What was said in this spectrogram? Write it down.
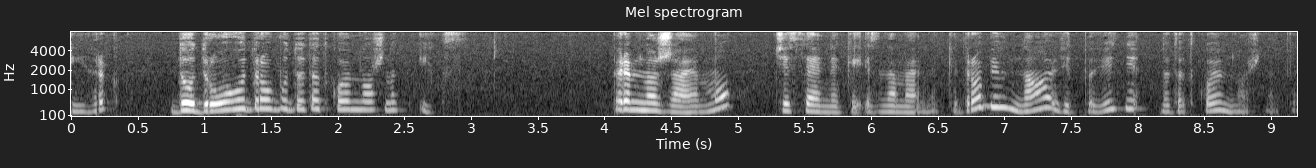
y, до другого дробу додатковий множник x. Перемножаємо чисельники і знаменники дробів на відповідні додаткові множники.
